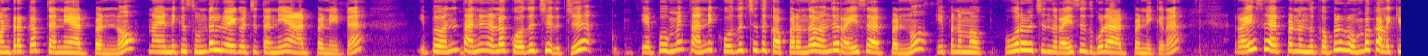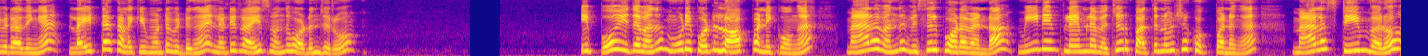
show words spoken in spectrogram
ஒன்றரை கப் தண்ணி ஆட் பண்ணணும். நான் இன்றைக்கி சுண்டல் வேக வச்ச தண்ணியை ஆட் பண்ணிட்டேன். இப்போ வந்து தண்ணி நல்லா கொதிச்சிருச்சு. எப்போவுமே தண்ணி கொதிச்சதுக்கு அப்புறம் தான் வந்து ரைஸ் ஆட் பண்ணும் இப்போ நம்ம ஊற வச்சிருந்த ரைஸ் இது கூட ஆட் பண்ணிக்கிறேன். ரைஸ் ஆட் பண்ணதுக்கப்புறம் ரொம்ப கலக்கி விடாதீங்க. லைட்டாக கலக்கி மட்டும் விடுங்க இல்லாட்டி ரைஸ் வந்து உடஞ்சிரும். இப்போது இதை வந்து மூடி போட்டு லாக் பண்ணிக்கோங்க. மேலே வந்து விசில் போட வேண்டாம். மீடியம் ஃப்ளேமில் வச்சு ஒரு பத்து நிமிஷம் குக் பண்ணுங்கள் மேலே ஸ்டீம் வரும்.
